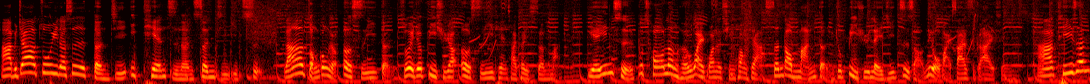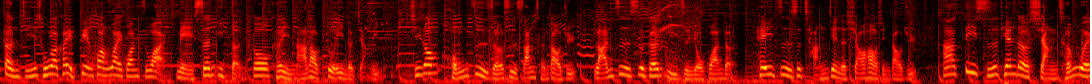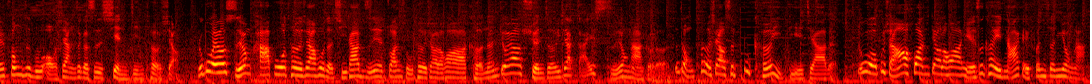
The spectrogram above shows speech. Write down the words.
啊，比较要注意的是，等级一天只能升级一次，然而总共有二十一等，所以就必须要二十一天才可以升满。也因此，不抽任何外观的情况下，升到满等就必须累积至少六百三十个爱心。啊，提升等级除了可以变换外观之外，每升一等都可以拿到对应的奖励，其中红字则是商城道具，蓝字是跟椅子有关的。黑字是常见的消耗型道具啊。第十天的想成为风之谷偶像，这个是现金特效。如果有使用卡波特效或者其他职业专属特效的话，可能就要选择一下该使用哪个了。这种特效是不可以叠加的。如果不想要换掉的话，也是可以拿给分身用啊。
